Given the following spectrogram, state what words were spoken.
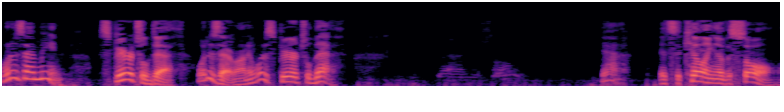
What does that mean? Spiritual death. What is that, Ronnie? What is spiritual death? Yeah. It's the killing of the soul.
